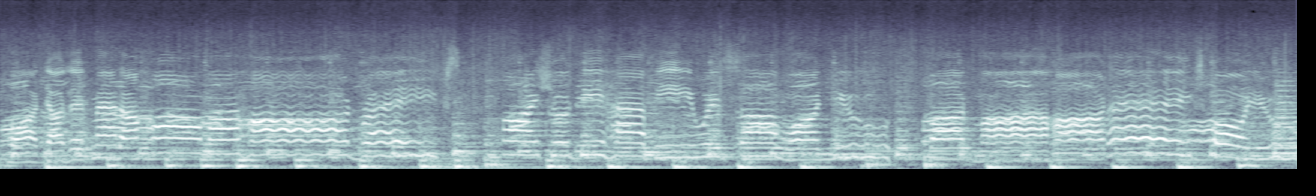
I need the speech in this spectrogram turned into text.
What does it matter how my heart breaks? I should be happy with someone new, but my heart aches for you.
